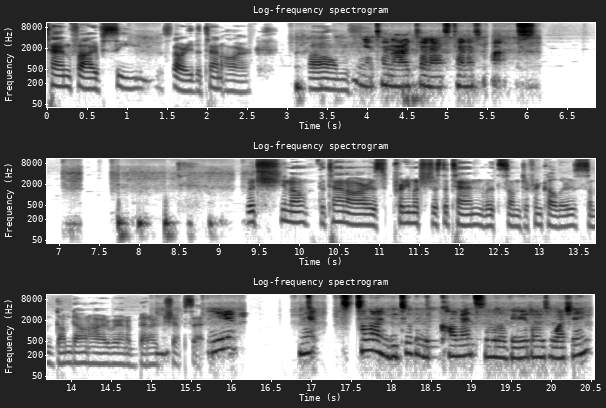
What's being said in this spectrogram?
105C. Sorry, the 10R. Um, Yeah, 10R, 10S, 10S Max. which you know, the 10R is pretty much just a 10 with some different colors, some dumbed down hardware, and a better chipset. Yeah. Yeah. Someone on YouTube in the comments of the video that I was watching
